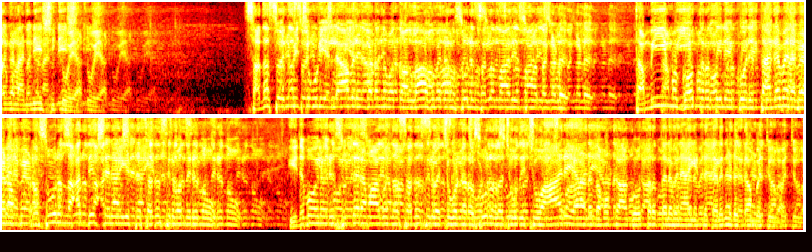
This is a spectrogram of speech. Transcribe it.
തങ്ങൾ അന്വേഷിക്കുകയാണ്. സദസ് ഒരുമിച്ച് കൂടി എല്ലാവരും കടന്നു വന്നു അള്ളാഹുവിന്റെ റസൂൽ തങ്ങൾ തമീമ ഗോത്രത്തിലേക്ക് ഒരു തലവനെ വേണം. റസൂൽ അധ്യക്ഷനായിട്ട് സദസ്സിൽ വന്നിരുന്നു. ഇതുപോലെ ഒരു സുന്ദരമാകുന്ന സദസ്സിൽ വെച്ചുകൊണ്ട് റസൂൽ ചോദിച്ചു ആരെയാണ് നമുക്ക് ആ ഗോത്രത്തലവനായിട്ട് തെരഞ്ഞെടുക്കാൻ പറ്റുക?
